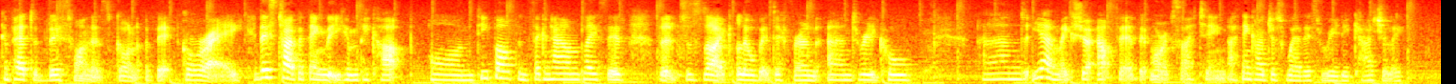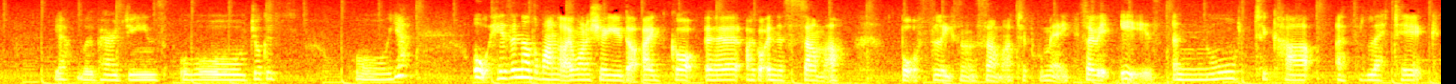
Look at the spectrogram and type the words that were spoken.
compared to this one that's gone a bit grey. This type of thing that you can pick up on Depop and secondhand places that's just like a little bit different and really cool. And yeah makes your outfit a bit more exciting. I think I just wear this really casually. Yeah with a pair of jeans or joggers or yeah. Oh here's another one that I want to show you that I got uh, I got in the summer bought a fleece in the summer, typical me. So it is a Nautica Athletic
